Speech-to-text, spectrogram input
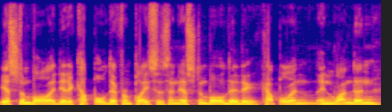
Istanbul, I did a couple different places in Istanbul, did a couple in, in London.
